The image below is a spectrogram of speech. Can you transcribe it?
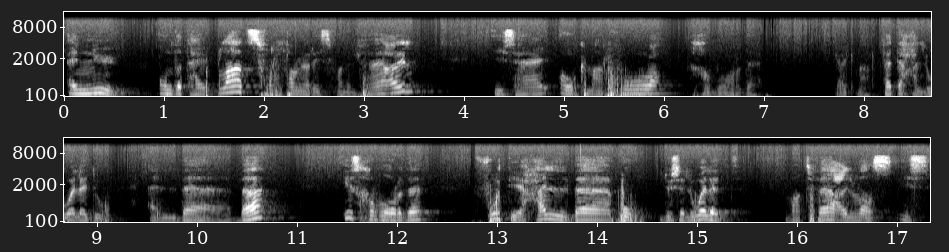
en nu omdat hij plaatsvervanger is van al-fa'il is hij ook marfu' geworden. Kijk maar. Fatah al-waladu الباب. is geworden فتح الباب. dus الولد. wat فاعل was. is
